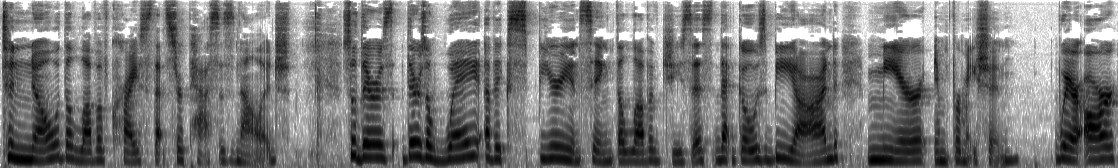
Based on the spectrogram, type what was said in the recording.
to know the love of Christ that surpasses knowledge. So there's there's a way of experiencing the love of Jesus that goes beyond mere information where our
